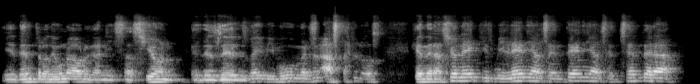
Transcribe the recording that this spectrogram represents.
eh, dentro de una organización, desde los baby boomers hasta los generación X, millennials, centennials, etcétera,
